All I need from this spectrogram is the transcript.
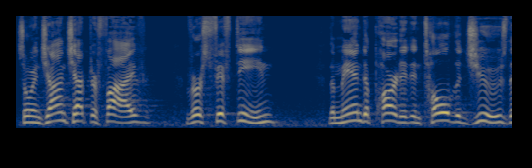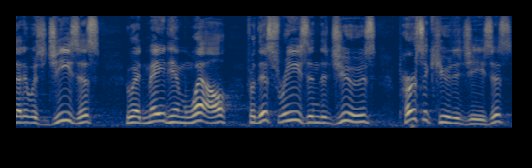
So in John chapter 5, verse 15, the man departed and told the Jews that it was Jesus who had made him well. For this reason, the Jews persecuted Jesus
